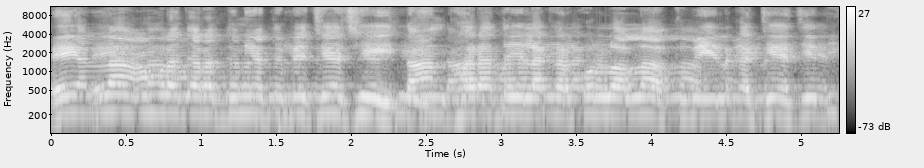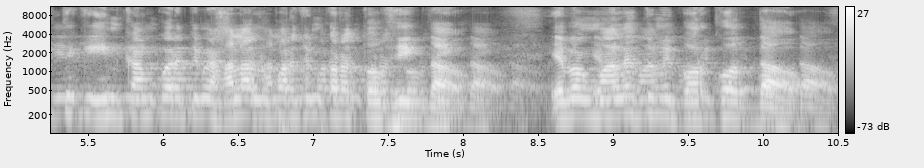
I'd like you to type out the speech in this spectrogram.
এই আল্লাহ, আমরা যারা দুনিয়াতে বেঁচে আছি, দান খারাতে এলাকার করল আল্লাহ, তুমি এলাকা যে যে দিক থেকে ইনকাম করে, তুমি হালাল উপার্জন করার তৌফিক দাও। এবং মালে তুমি বরকত দাও।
